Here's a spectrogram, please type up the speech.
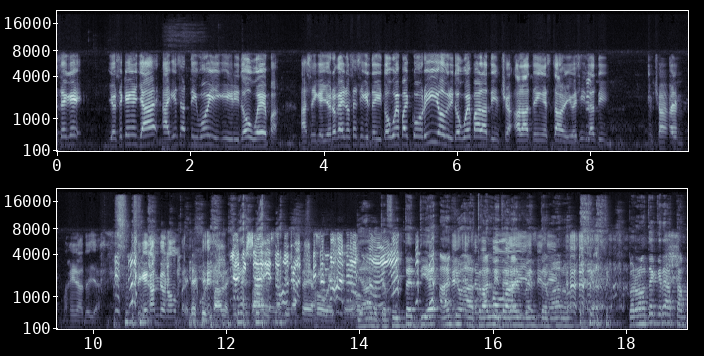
sé que yo sé que ya alguien se activó y, y gritó huepa. Así que yo creo que no sé si te gritó huepa al corillo o gritó huepa a Latin, a Latin Star. Iba a decir Latin Imagínate ya. Así que cambio nombre. Es culpable. Eso es otro-. Ya, lo te fuiste 10 años atrás literalmente, mano. Pero no te creas, tan,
